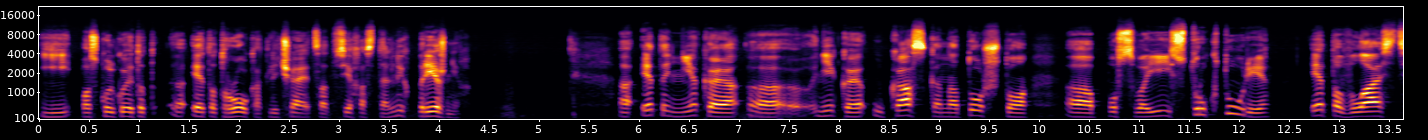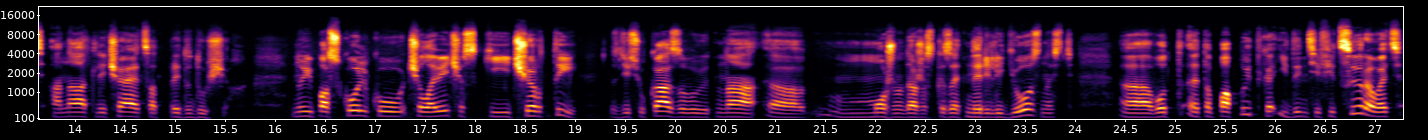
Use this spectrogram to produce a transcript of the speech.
И поскольку этот, э, этот рок отличается от всех остальных прежних, э, это некая, некая указка на то, что по своей структуре эта власть, она отличается от предыдущих. Ну и поскольку человеческие черты здесь указывают на, э, можно даже сказать, на религиозность, э, вот эта попытка идентифицировать,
